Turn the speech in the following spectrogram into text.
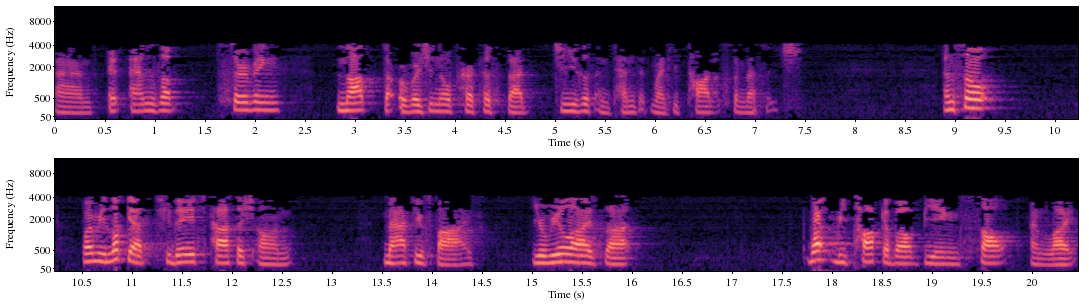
and it ends up serving not the original purpose that Jesus intended when he taught us the message. And so, when we look at today's passage on Matthew 5, you realize that what we talk about being salt and light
